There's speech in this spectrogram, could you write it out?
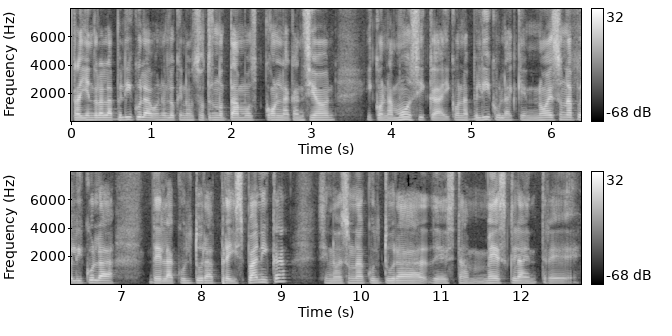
trayéndola a la película, bueno, es lo que nosotros notamos con la canción y con la música y con la película, que no es una película de la cultura prehispánica, sino es una cultura de esta mezcla entre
